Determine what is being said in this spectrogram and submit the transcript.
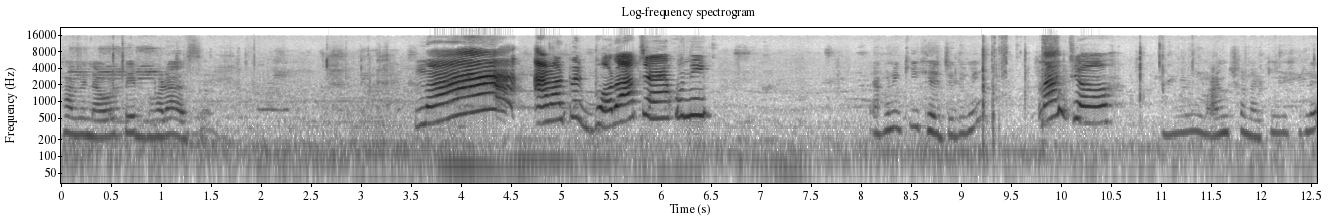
খাবে না ওর পেট ভরা আছে। না আমার পেট ভরা আছে এখনি এখনি কি খেয়েছো তুমি? মাংস। মাংস না কি খেলে?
